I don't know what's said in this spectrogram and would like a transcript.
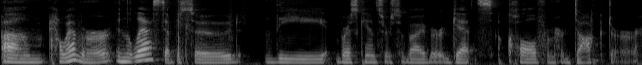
Um, however, in the last episode, the breast cancer survivor gets a call from her doctor.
